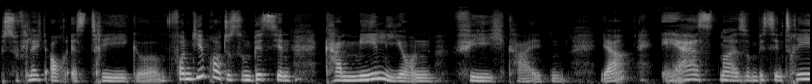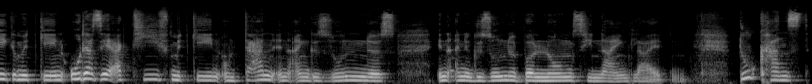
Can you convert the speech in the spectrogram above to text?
Bist du vielleicht auch erst träge. Von dir braucht es so ein bisschen Chamäleon-Fähigkeiten. Ja, erstmal so ein bisschen träge mitgehen oder sehr aktiv mitgehen und dann in ein gesundes, in eine gesunde Balance hineingleiten. Du kannst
